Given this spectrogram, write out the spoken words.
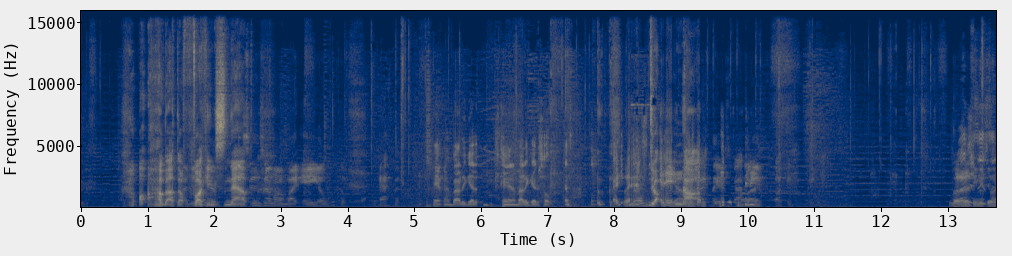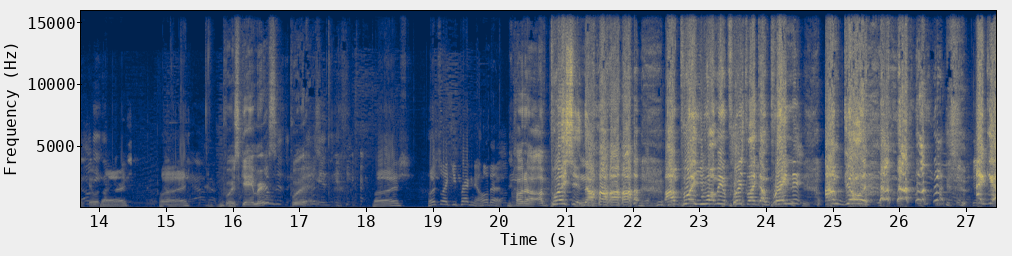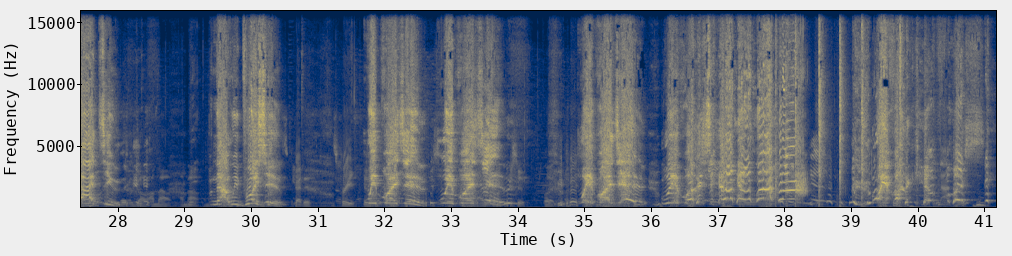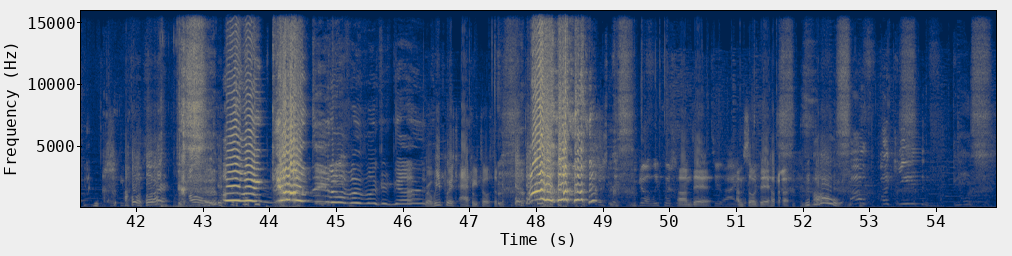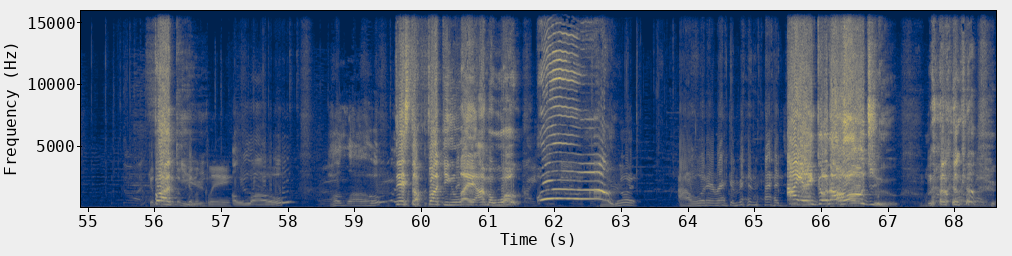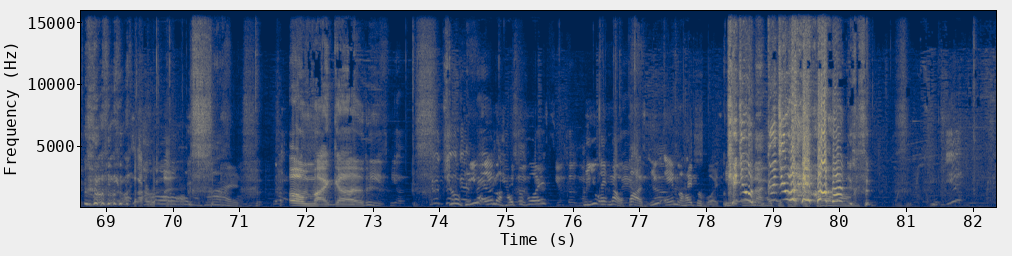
I'm about to I just fucking hear snap. Voices and I'm like, hey, yo, what the fuck happened? About to get Cannon about to get herself. D- Nah. This me I This think is you're doing so- kill Push, push, Push gamers. Push. push. Push like you pregnant. Hold up. Hold up. I'm pushing. Nah. I'm pushing. You want me to push like I'm pregnant? I'm going. I got you. There we go. I'm out. I'm out. I'm out. Nah, we pushing. Got it. It's free. We pushing. We pushing. Push it. We uh, pushing! We pushing! we fucking pushing! Oh, Lord. Oh. Oh my god, dude! Oh my fucking god! Bro, we pushed Ashley Toast. Push this. Go, we push I'm dead. too. I- I'm so dead. Hold up. No. Oh, fuck you, Kill Fuck him, kill him you. Clean. Hello? Hello? This the fucking lay. I'm awoke. Don't Woo! do it. I wouldn't recommend that. I ain't gonna hold you. Oh my god. oh my god. Please, he- can you aim a hyper voice? You took Can you aim? No, pause. Can you aim a hyper voice? Can Could you? aim a Could hyper voice? you?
